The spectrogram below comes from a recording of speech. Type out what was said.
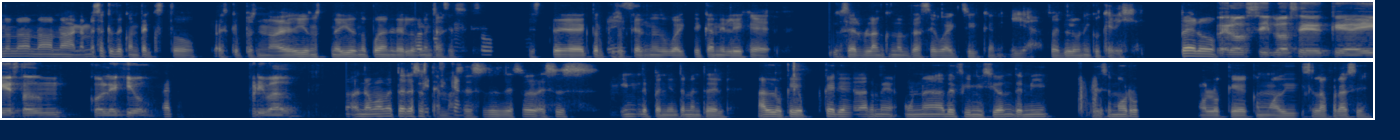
No, no, no, no, no, no me saques de contexto. Es que pues no, ellos, ellos no pueden leer los mensajes. Este Héctor puso Sí, que él no es white chicken y le dije, ser blanco no te hace white chicken y ya, fue lo único que dije. Pero Pero sí lo hace que haya estado en un colegio Bueno. privado. no, no me voy a meter esos temas, eso, eso, eso es independientemente de él. A lo que yo quería darme una definición de mí, de ese morro, o lo que, como dice la frase,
